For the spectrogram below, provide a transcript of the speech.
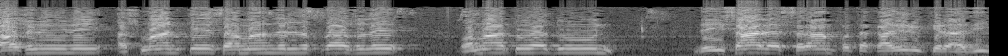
تاسو نه ویني اسمان کې سامان د رزق تاسو دی وما توعدون د عیسی علی السلام په تقاریر کې راځي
